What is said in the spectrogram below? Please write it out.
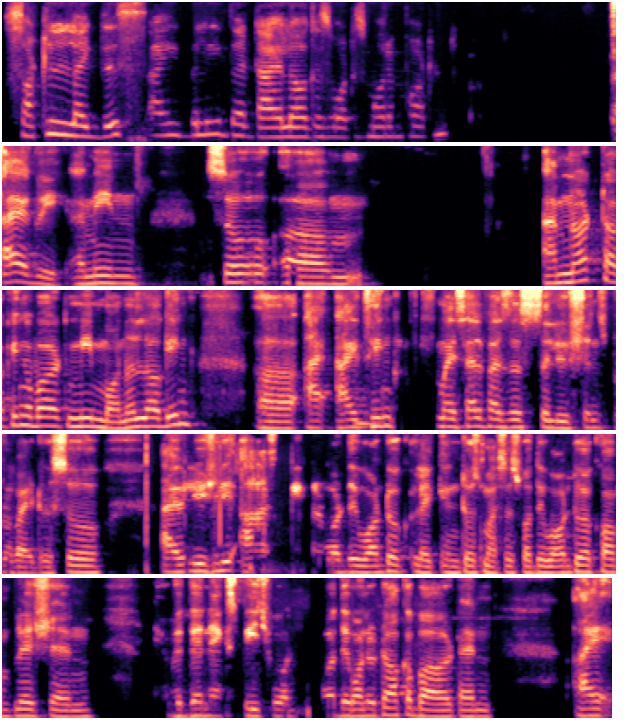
subtle like this i believe that dialogue is what is more important. I agree. I mean so um i'm not talking about me monologuing. Uh, i i mm-hmm. think myself as a solutions provider. So i will usually ask people what they want to like in toastmasters what they want to accomplish and with their next speech what, what they want to talk about. And i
